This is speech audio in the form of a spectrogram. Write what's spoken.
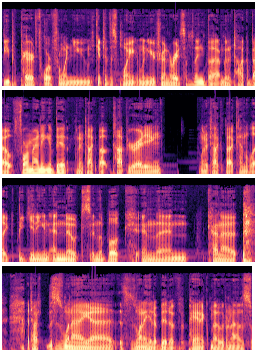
be prepared for for when you get to this point when you're trying to write something. But I'm going to talk about formatting a bit. I'm going to talk about copyrighting. I'm going to talk about kind of like beginning and end notes in the book, and then kind of I talked. This is when I uh, this is when I hit a bit of a panic mode when I was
